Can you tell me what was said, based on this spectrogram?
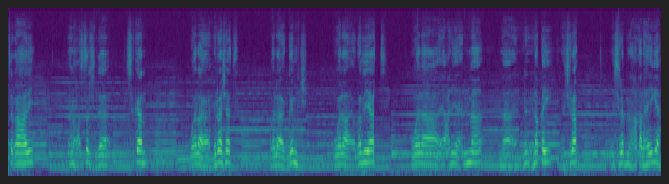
المنطقة هذه ما نحصلش لا سكن ولا فرشة ولا قمش ولا غبيات ولا يعني الماء ما نقي نشرب نشرب من حق الهيئة.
